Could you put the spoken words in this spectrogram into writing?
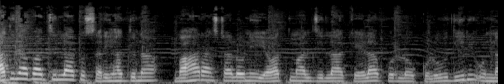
ఆదిలాబాద్ జిల్లాకు సరిహద్దున మహారాష్ట్రలోని యవత్మాల్ జిల్లా కేళాపూర్లో కొలువుదీరి ఉన్న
